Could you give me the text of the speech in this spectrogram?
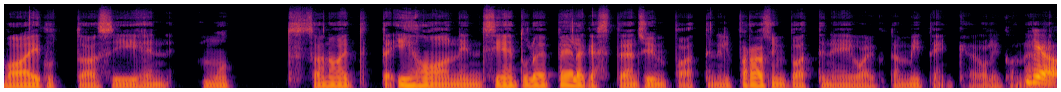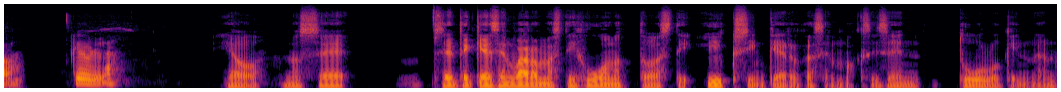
vaikuttaa siihen, mutta sanoit, että ihoon, niin siihen tulee pelkästään sympaattinen, eli parasympaattinen ei vaikuta mitenkään, oliko näin? Joo, kyllä. Joo, no se se tekee sen varmasti huomattavasti yksinkertaisemmaksi sen tulkinnan.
